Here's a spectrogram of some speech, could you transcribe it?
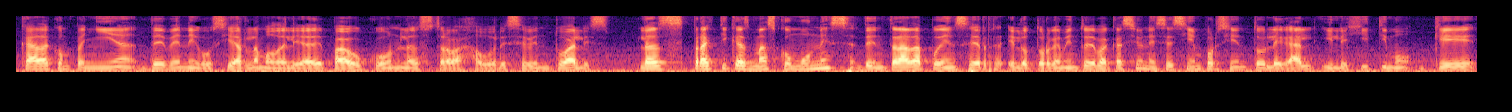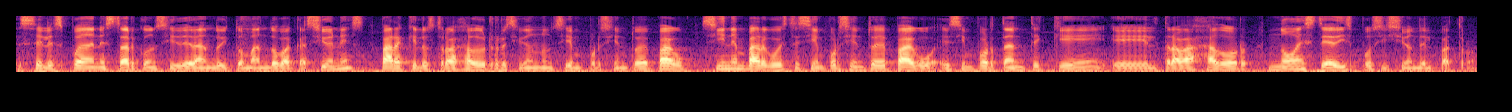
cada compañía debe negociar la modalidad de pago con los trabajadores eventuales. Las prácticas más comunes de entrada pueden ser el otorgamiento de vacaciones, es 100% legal y legítimo que se les puedan estar considerando y tomando vacaciones para que los trabajadores reciban un 100% de pago. Sin embargo, este 100% de pago es importante que eh, el trabajador no esté a disposición del patrón.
